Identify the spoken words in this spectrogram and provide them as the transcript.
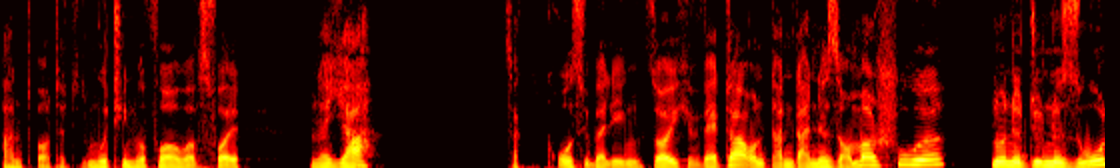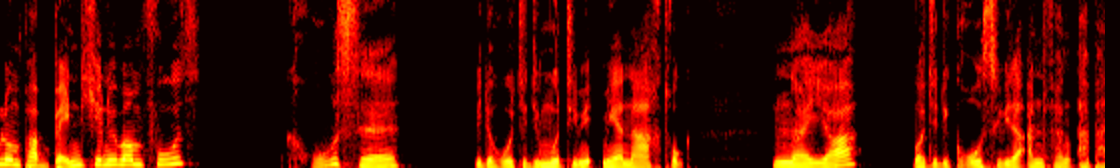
antwortete die Mutti nur vorwurfsvoll. Na ja, sagte die Große überlegen, solche Wetter und dann deine Sommerschuhe? Nur eine dünne Sohle und ein paar Bändchen überm Fuß? Große, wiederholte die Mutti mit mehr Nachdruck. Na ja, wollte die Große wieder anfangen, aber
